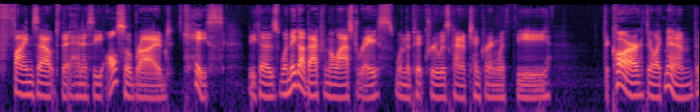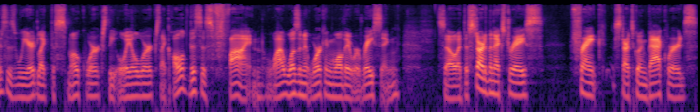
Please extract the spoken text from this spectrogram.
finds out that Hennessy also bribed Case because when they got back from the last race, when the pit crew was kind of tinkering with the the car, they're like, man, this is weird. Like the smoke works, the oil works, like all of this is fine. Why wasn't it working while they were racing? So at the start of the next race, Frank starts going backwards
